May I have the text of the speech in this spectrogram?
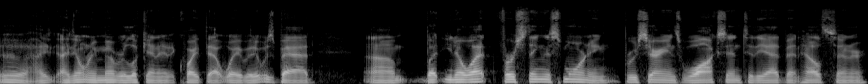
I, I don't remember looking at it quite that way, but it was bad. Um, but you know what? First thing this morning, Bruce Arians walks into the AdventHealth Center,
